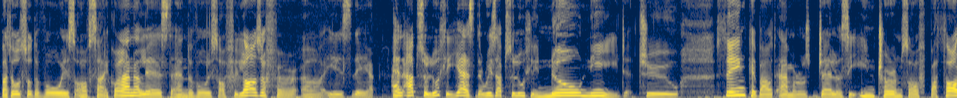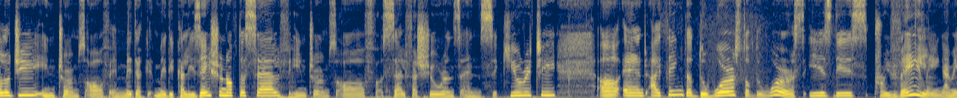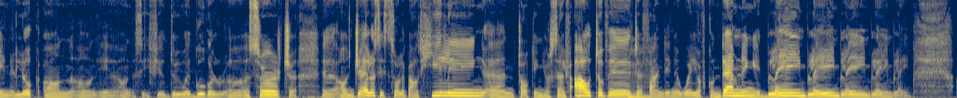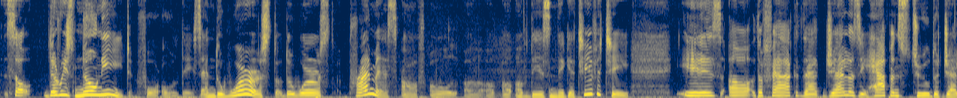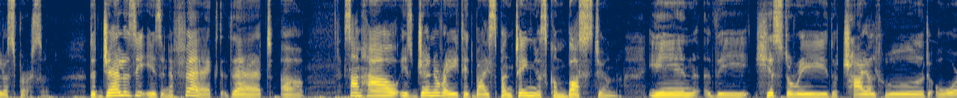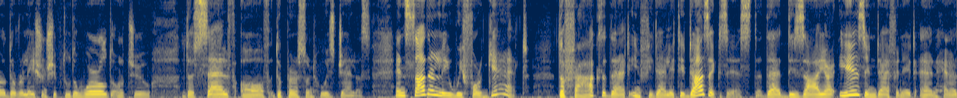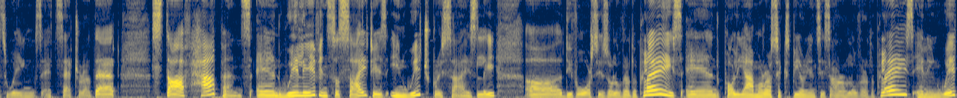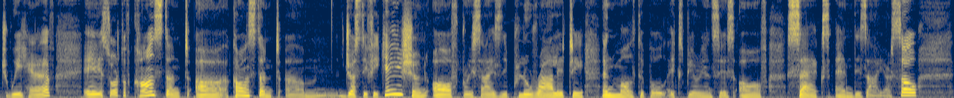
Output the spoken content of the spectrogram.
but also the voice of psychoanalyst and the voice of philosopher uh, is there. And absolutely, yes, there is absolutely no need to think about amorous jealousy in terms of pathology, in terms of a medic- medicalization of the self, in terms of self assurance and security. Uh, and I think that the worst of the worst is this prevailing. I mean, look on, on, on if you do a Google uh, search uh, on jealousy, it's all about healing and talking yourself out of it, mm. finding a way of condemning it, blame, blame, blame, blame, blame. So there is no need for all this. And the worst, the worst premise of all uh, of, of this negativity is uh, the fact that jealousy happens to the jealous person. The jealousy is an effect that uh, somehow is generated by spontaneous combustion in the history, the childhood, or the relationship to the world or to the self of the person who is jealous. And suddenly we forget the fact that infidelity does exist, that desire is indefinite and has wings, etc., that stuff happens, and we live in societies in which precisely uh, divorce is all over the place and polyamorous experiences are all over the place, mm. and in which we have a sort of constant, uh, constant um, justification of precisely plurality and multiple multiple experiences of sex and desire. So,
